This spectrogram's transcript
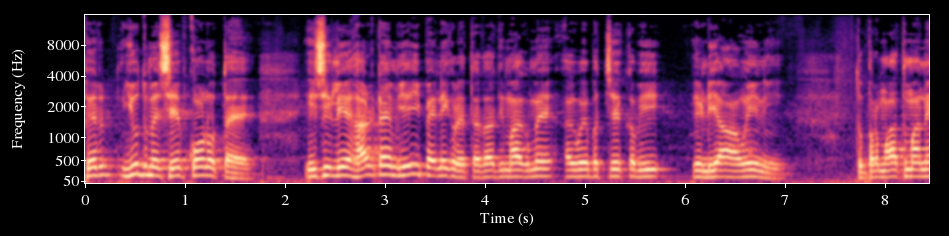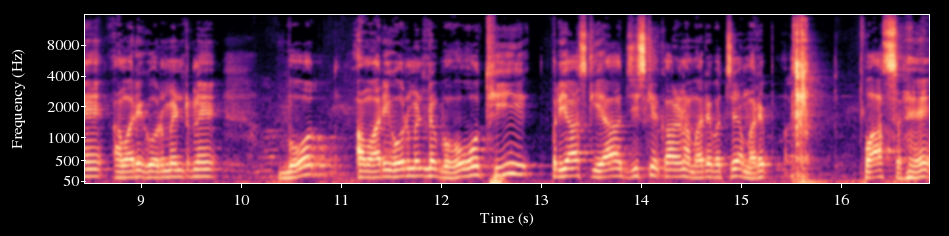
फिर युद्ध में सेफ़ कौन होता है? इसीलिए हर टाइम यही पैनिक रहता था दिमाग में अगर भाई बच्चे कभी इंडिया आए ही नहीं। तो परमात्मा ने हमारी गवर्नमेंट ने बहुत हमारी गवर्नमेंट ने बहुत ही प्रयास किया जिसके कारण हमारे बच्चे हमारे पास हैं।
